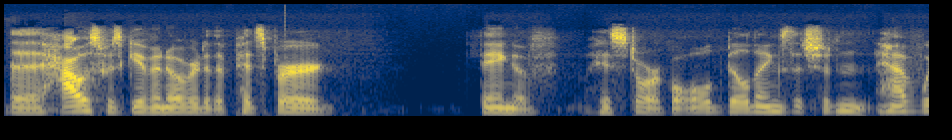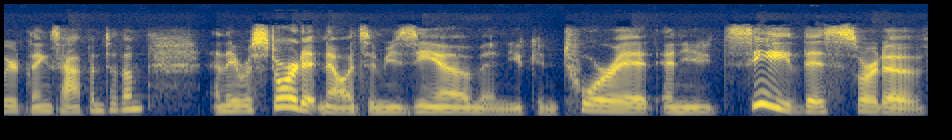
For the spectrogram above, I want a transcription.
the house was given over to the Pittsburgh thing of historical old buildings that shouldn't have weird things happen to them, and they restored it. Now it's a museum, and you can tour it, and you see this sort of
